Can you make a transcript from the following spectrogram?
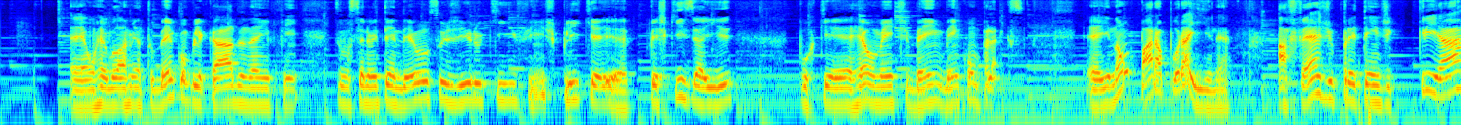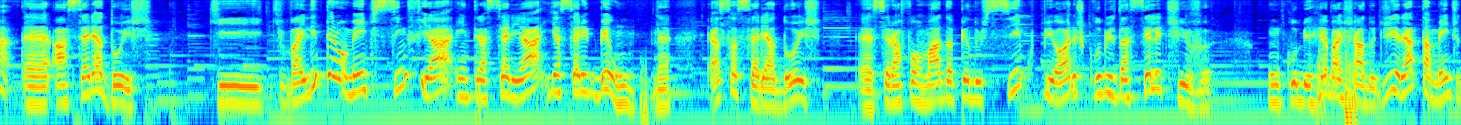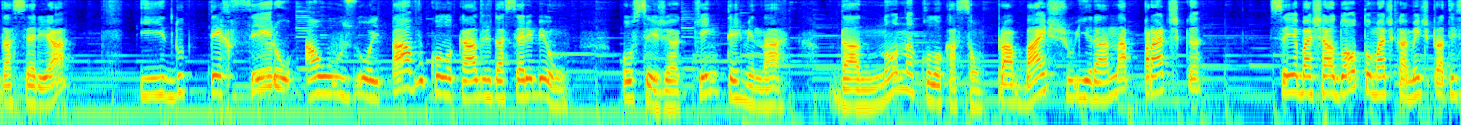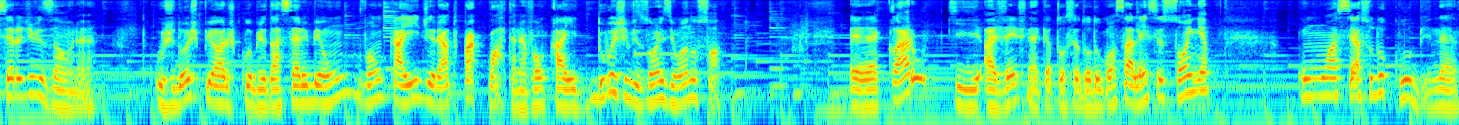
É um regulamento bem complicado, né? Enfim, se você não entendeu, eu sugiro que, enfim, explique, pesquise aí, porque é realmente bem, bem complexo. É, e não para por aí, né? A FERJ pretende criar é, a Série A2, que, que vai literalmente se enfiar entre a Série A e a Série B1. Né? Essa Série A2 é, será formada pelos cinco piores clubes da seletiva, um clube rebaixado diretamente da Série A e do terceiro aos oitavo colocados da Série B1. Ou seja, quem terminar da nona colocação para baixo irá na prática ser rebaixado automaticamente para a terceira divisão, né? Os dois piores clubes da Série B1 vão cair direto para a quarta, né? Vão cair duas divisões em um ano só. É claro que a gente, né, que é torcedor do Gonçalense, sonha com o acesso do clube, né?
